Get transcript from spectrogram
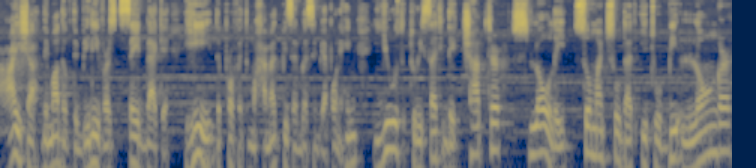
Aisha, the mother of the believers, said that he, the Prophet Muhammad, peace and blessing be upon him, used to recite the chapter slowly, so much so that it would be longer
